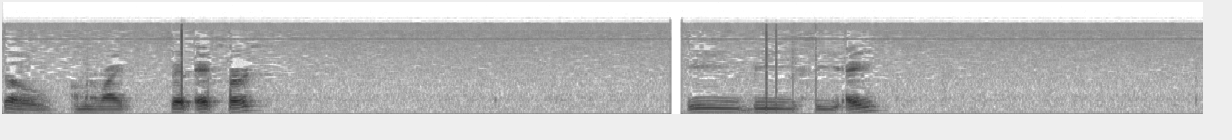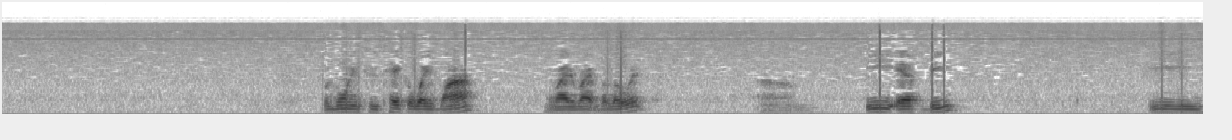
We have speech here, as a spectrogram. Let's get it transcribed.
So I'm going to write set X first. E, B, C, A. We're to take away y, and write it right below it. Um, e, F, B, E,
